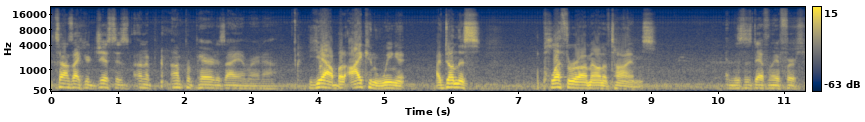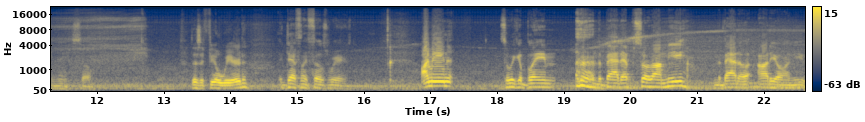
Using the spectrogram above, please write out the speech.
It sounds like you're just as un- unprepared as I am right now. Yeah, but I can wing it. I've done this a plethora amount of times. And this is definitely a first for me, so Does it feel weird? it definitely feels weird. I mean, So we could blame the bad episode on me and the bad uh, audio on you.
